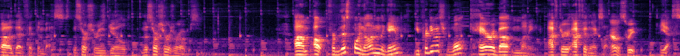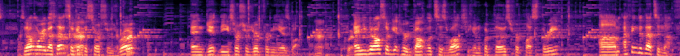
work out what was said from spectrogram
uh, that fit them best. The Sorcerer's Guild, the Sorcerer's robes. Um, oh, from this point on in the game, you pretty much won't care about money after after the next level. Oh, sweet. Yes. So don't worry about that. So So get the Sorcerer's robe and get the Sorcerer's robe for me as well. Ah. And you can also get her gauntlets as well. She can equip those for plus three. Um, I think that that's enough.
